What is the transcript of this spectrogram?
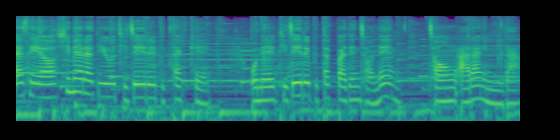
안녕하세요. 심야 라디오 DJ를 부탁해. 오늘 DJ를 부탁받은 저는 정아랑입니다.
